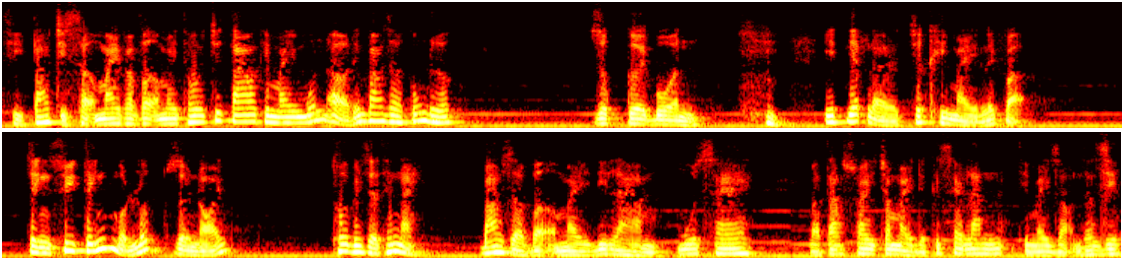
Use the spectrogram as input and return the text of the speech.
Thì tao chỉ sợ mày và vợ mày thôi Chứ tao thì mày muốn ở đến bao giờ cũng được. Dục cười buồn Ít nhất là trước khi mày lấy vợ. Trình suy tính một lúc rồi nói Thôi bây giờ thế này Bao giờ vợ mày đi làm, Mua xe Và tao xoay cho mày được cái xe lăn Thì mày dọn ra riêng.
